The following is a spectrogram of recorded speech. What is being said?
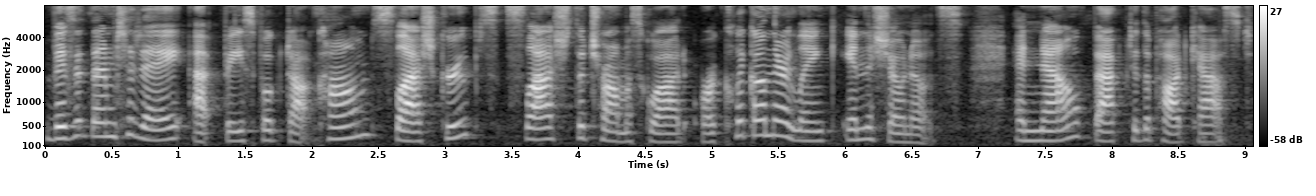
Visit them today at facebook.com slash groups slash the trauma squad or click on their link in the show notes. And now back to the podcast.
